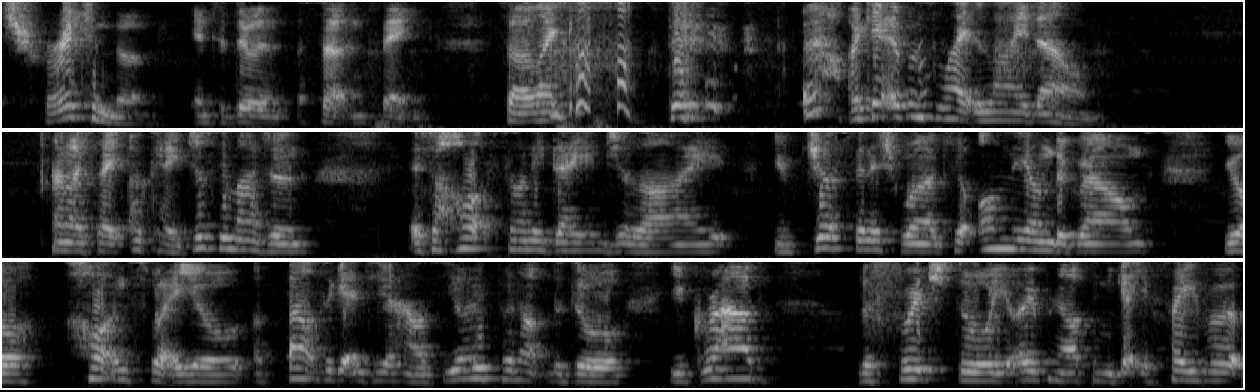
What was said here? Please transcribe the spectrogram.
tricking them into doing a certain thing. So like, do- I get everyone to like lie down, and I say, okay, just imagine it's a hot sunny day in July. You've just finished work. You're on the underground. You're hot and sweaty. You're about to get into your house. You open up the door. You grab the fridge door. You open up and you get your favorite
